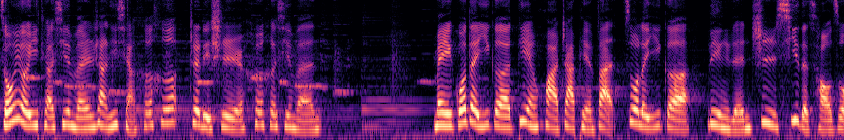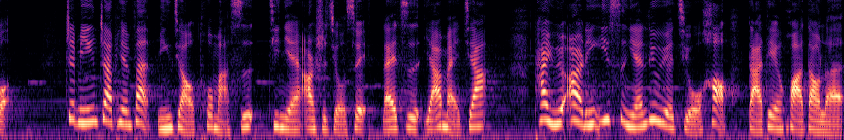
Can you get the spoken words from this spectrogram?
总有一条新闻让你想呵呵。这里是呵呵新闻。美国的一个电话诈骗犯做了一个令人窒息的操作。这名诈骗犯名叫托马斯，今年二十九岁，来自牙买加。他于二零一四年六月九号打电话到了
